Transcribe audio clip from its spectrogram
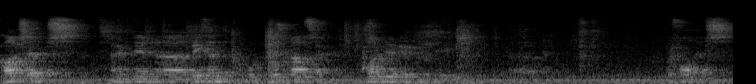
concepts and then uh, reason about those graphs and correlated with the uh, performance.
